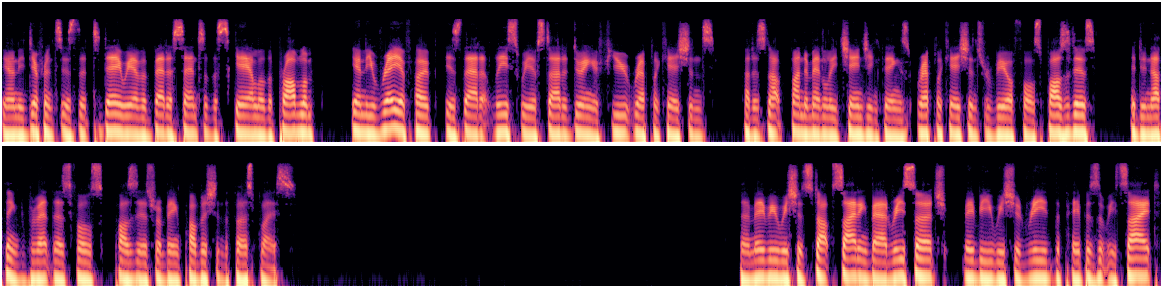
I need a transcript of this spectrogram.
The only difference is that today we have a better sense of the scale of the problem. The only ray of hope is that at least we have started doing a few replications, but it's not fundamentally changing things. Replications reveal false positives. They do nothing to prevent those false positives from being published in the first place. So maybe we should stop citing bad research. Maybe we should read the papers that we cite.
